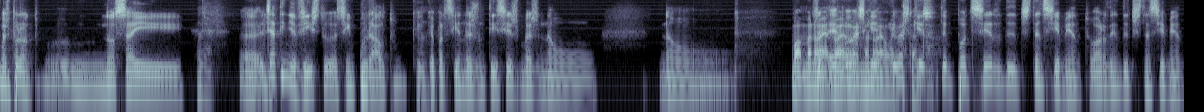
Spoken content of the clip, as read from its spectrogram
mas pronto, não sei. Uh, já tinha visto, assim, por alto, que, hum. que aparecia nas notícias, mas não. Não Bom, mas não é, não é, eu acho que, não é eu acho que pode ser de distanciamento, ordem de distanciamento.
